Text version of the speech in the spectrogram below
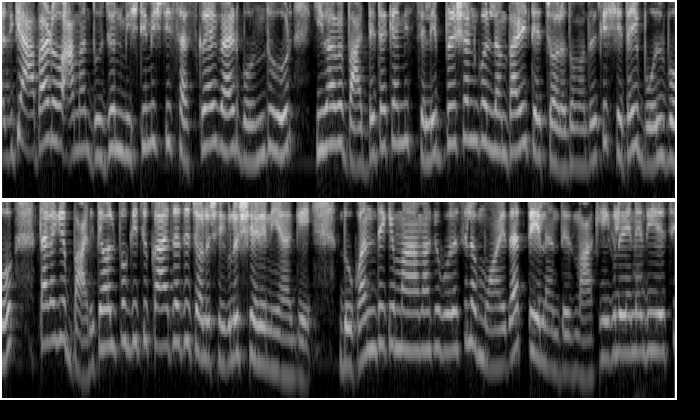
আজকে আবারও আমার দুজন মিষ্টি মিষ্টি সাবস্ক্রাইবার বন্ধুর কীভাবে বার্থডেটাকে আমি সেলিব্রেশন করলাম বাড়িতে, চলো তোমাদেরকে সেটাই বলব। তার আগে বাড়িতে অল্প কিছু কাজ আছে, চলো সেগুলো সেরে নিই আগে। দোকান থেকে মা আমাকে বলেছিল ময়দার তেল আনতে। মাকে এগুলো এনে দিয়েছি।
